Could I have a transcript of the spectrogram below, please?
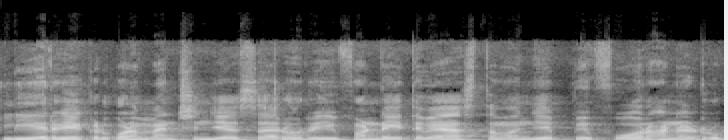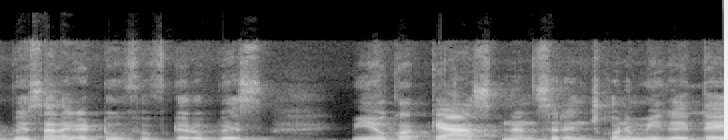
క్లియర్గా ఇక్కడ కూడా మెన్షన్ చేశారు. రీఫండ్ అయితే వేస్తామని చెప్పి ఫోర్ హండ్రెడ్ రూపీస్ అలాగే టూ ఫిఫ్టీ రూపీస్ మీ యొక్క క్యాస్ట్ని అనుసరించుకొని మీకైతే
